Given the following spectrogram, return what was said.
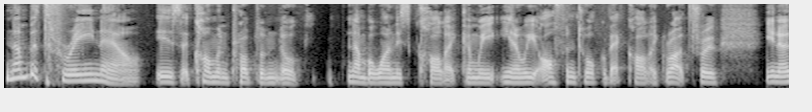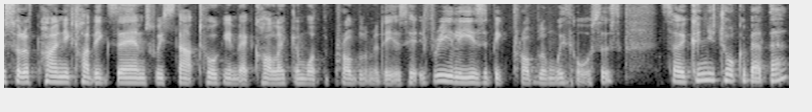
Number three now is a common problem. Or number one is colic, and we, you know, we often talk about colic right through, you know, sort of pony club exams. We start talking about colic and what the problem it is. It really is a big problem with horses. So, can you talk about that?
